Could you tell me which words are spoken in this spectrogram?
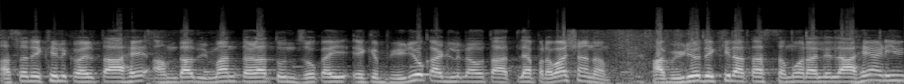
असं देखील कळतं आहे. अहमदाबाद विमानतळातून जो काही एक व्हिडिओ काढलेला होता आतल्या प्रवाशानं हा व्हिडिओ देखील आता समोर आलेला आहे आणि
